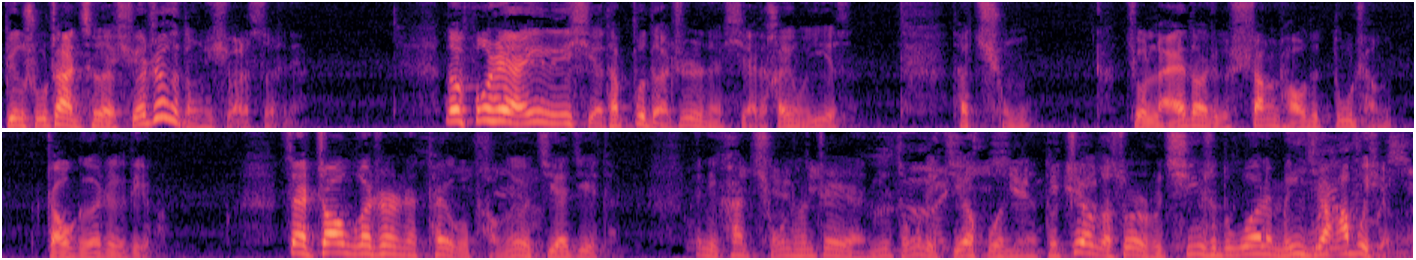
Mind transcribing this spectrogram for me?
兵书战策，学这个东西学了四十年。那《封神演义》里写他不得志呢，写的很有意思。他穷，就来到这个商朝的都城朝歌这个地方，在朝歌这儿呢，他有个朋友接济他。那你看穷成这样，你总得结婚呢，都这个岁数七十多了，没家不行啊。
